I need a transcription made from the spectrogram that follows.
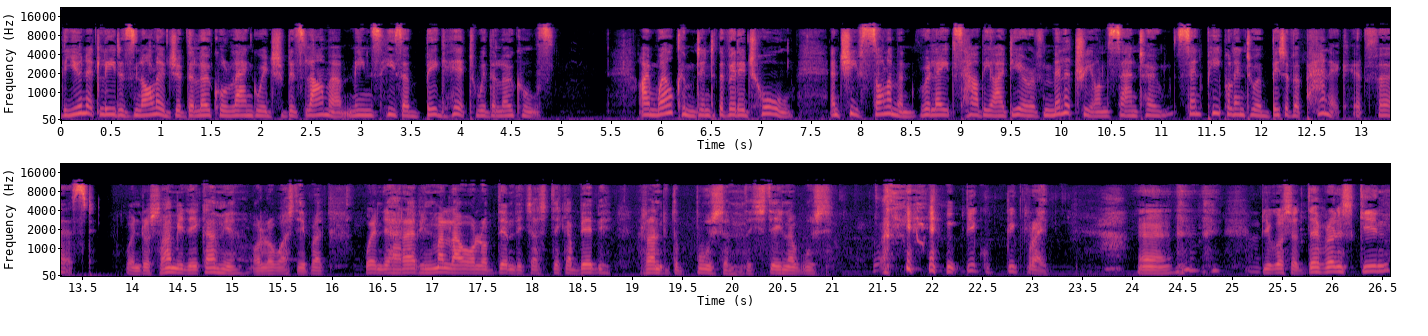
The unit leader's knowledge of the local language Bislama means he's a big hit with the locals. I'm welcomed into the village hall, and Chief Solomon relates how the idea of military on Santo sent people into a bit of a panic at first. When those army they come here, all of us they brought. When they arrive in Malau, all of them they just take a baby, run to the bush, and they stay in the bush. big, big pride. Uh, because of different skin,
